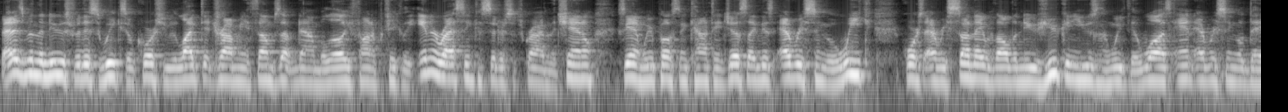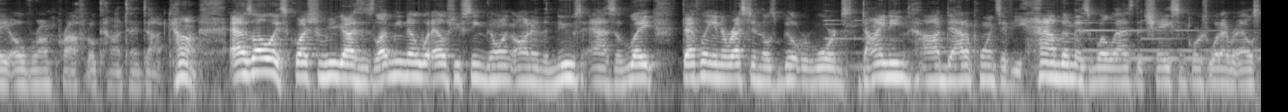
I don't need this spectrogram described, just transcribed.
that has been the news for this week. So, of course, if you liked it, drop me a thumbs up down below. If you found it particularly interesting, consider subscribing to the channel. Because, again, we're posting content just like this every single week. Of course, every Sunday with all the news you can use in the week that was, and every single day over on ProfitableContent.com. As always, question for you guys is let me know what else you've seen going on in the news as of late. Definitely interested in those Bilt Rewards dining uh, data points if you have them, as well as the chase, and, of course, whatever else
